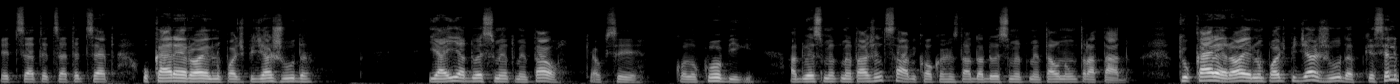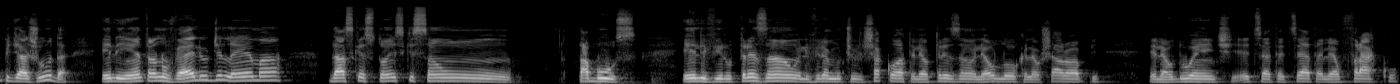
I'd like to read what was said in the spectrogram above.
etc, etc, etc. O cara é herói, ele não pode pedir ajuda. E aí, adoecimento mental, que é o que você colocou, Big, adoecimento mental, a gente sabe qual que é o resultado do adoecimento mental não tratado. Que o cara é herói, ele não pode pedir ajuda, porque se ele pedir ajuda, ele entra no velho dilema das questões que são tabus. Ele vira o trezão, ele vira motivo de chacota, ele é o trezão, ele é o louco, ele é o xarope, ele é o doente, etc, etc, ele é o fraco.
